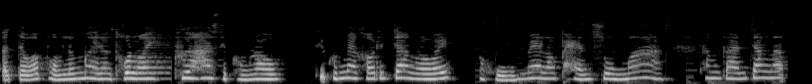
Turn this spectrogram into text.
เอ่อแต่ว่าผมเริ่มเมื่อยแล้วโทษหน่อยเพื่อห้าสิบของเรา ที่คุณแม่เขาได้จ้างเราไว้โอ้โหแม่เราแผนสูงมากทำการจ้างนัก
